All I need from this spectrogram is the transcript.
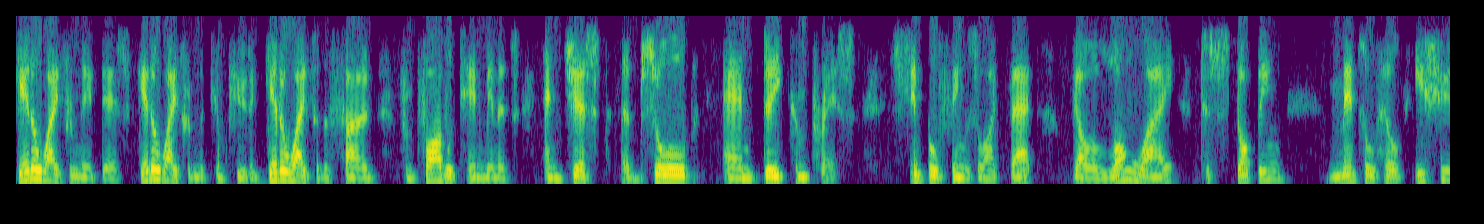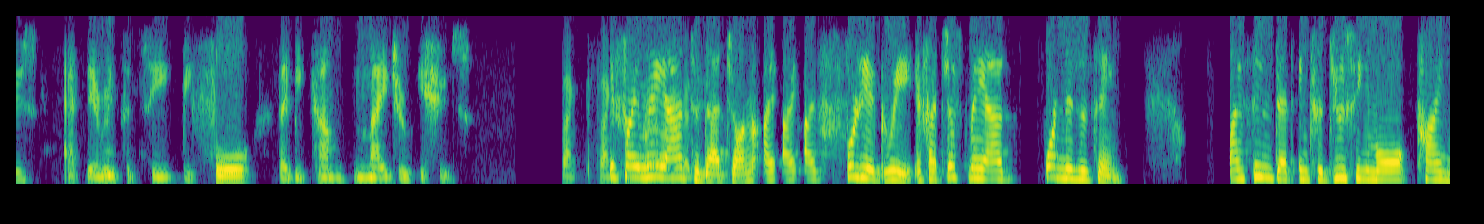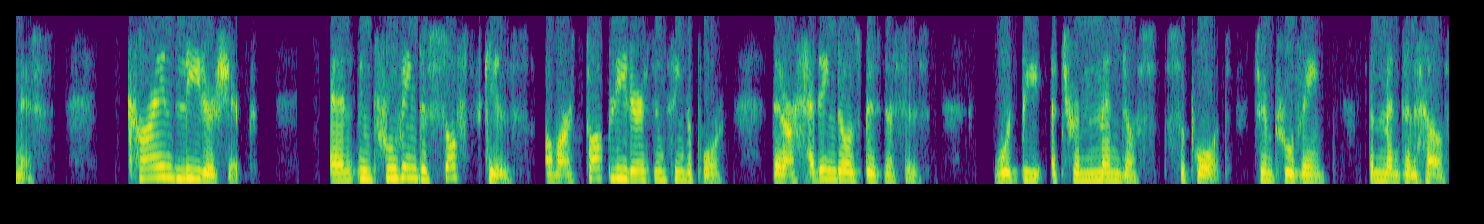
get away from their desk, get away from the computer, get away from the phone from five or 10 minutes and just absorb and decompress. Simple things like that go a long way to stopping mental health issues at their infancy before they become major issues. Thank, thank if I may add to that, John, I, I, I fully agree. If I just may add one little thing. I think that introducing more kindness, kind leadership, and improving the soft skills of our top leaders in Singapore that are heading those businesses would be a tremendous support to improving the mental health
